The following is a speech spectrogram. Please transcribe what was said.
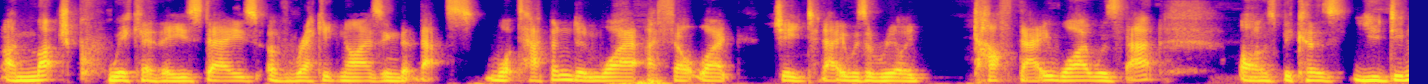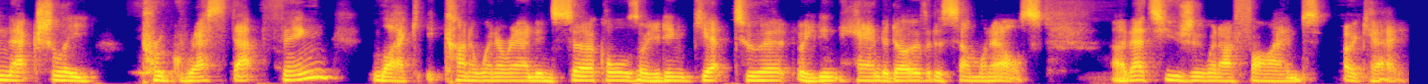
I'm much quicker these days of recognizing that that's what's happened and why I felt like, gee, today was a really tough day. Why was that? Oh, it was because you didn't actually progress that thing. Like it kind of went around in circles, or you didn't get to it, or you didn't hand it over to someone else. Uh, that's usually when I find, okay,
